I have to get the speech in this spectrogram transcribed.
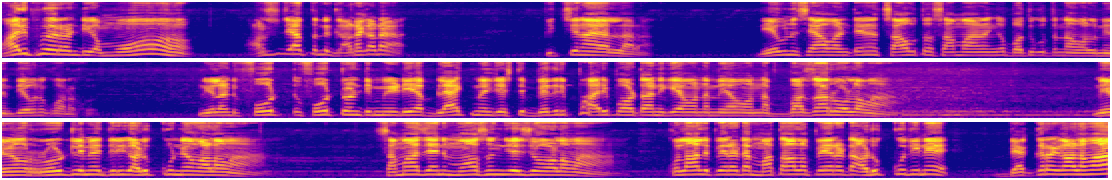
పారిపోయారండి అమ్మో! అరెస్ట్ చేస్తండి గడగడ. పిచ్చినాయల్లారా. దేవుని సేవ అంటేనే చావుతో సమానంగా బతుకుతున్న వాళ్ళు మేము దేవుని కొరకు. నీలాంటి four four twenty media blackmail చేస్తే బెదిరి పారిపోవటానికి ఏమన్నా మేమన్నా బజార్ వాళ్ళమా? మేమేమో రోడ్ల మీద తిరిగి అడుక్కునే వాళ్ళమా? సమాజాన్ని మోసం చేసేవాళ్ళమా కులాల పేరట మతాల పేరట అడుక్కు తినే బెగ్గరగాళ్ళమా?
